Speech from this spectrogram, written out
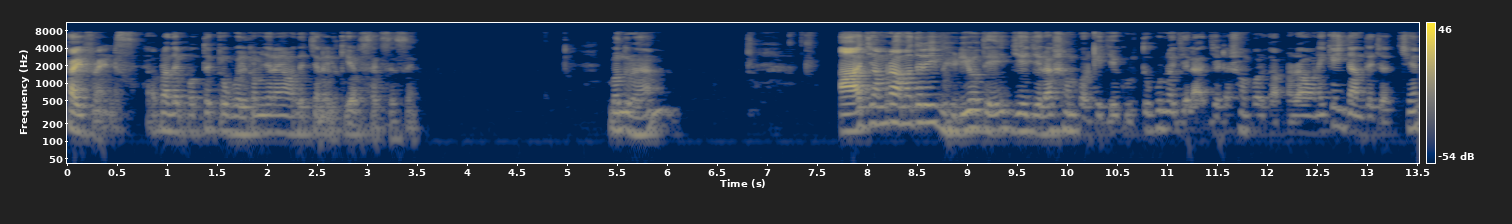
হাই ফ্রেন্ডস আপনাদের প্রত্যেককে ওয়েলকাম জানাই আমাদের চ্যানেল কি অফ সাকসেসে বন্ধুরা, আজ আমরা আমাদের এই ভিডিওতে যে জেলা সম্পর্কে, যে গুরুত্বপূর্ণ জেলা, যেটা সম্পর্কে আপনারা অনেকেই জানতে চাচ্ছেন,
